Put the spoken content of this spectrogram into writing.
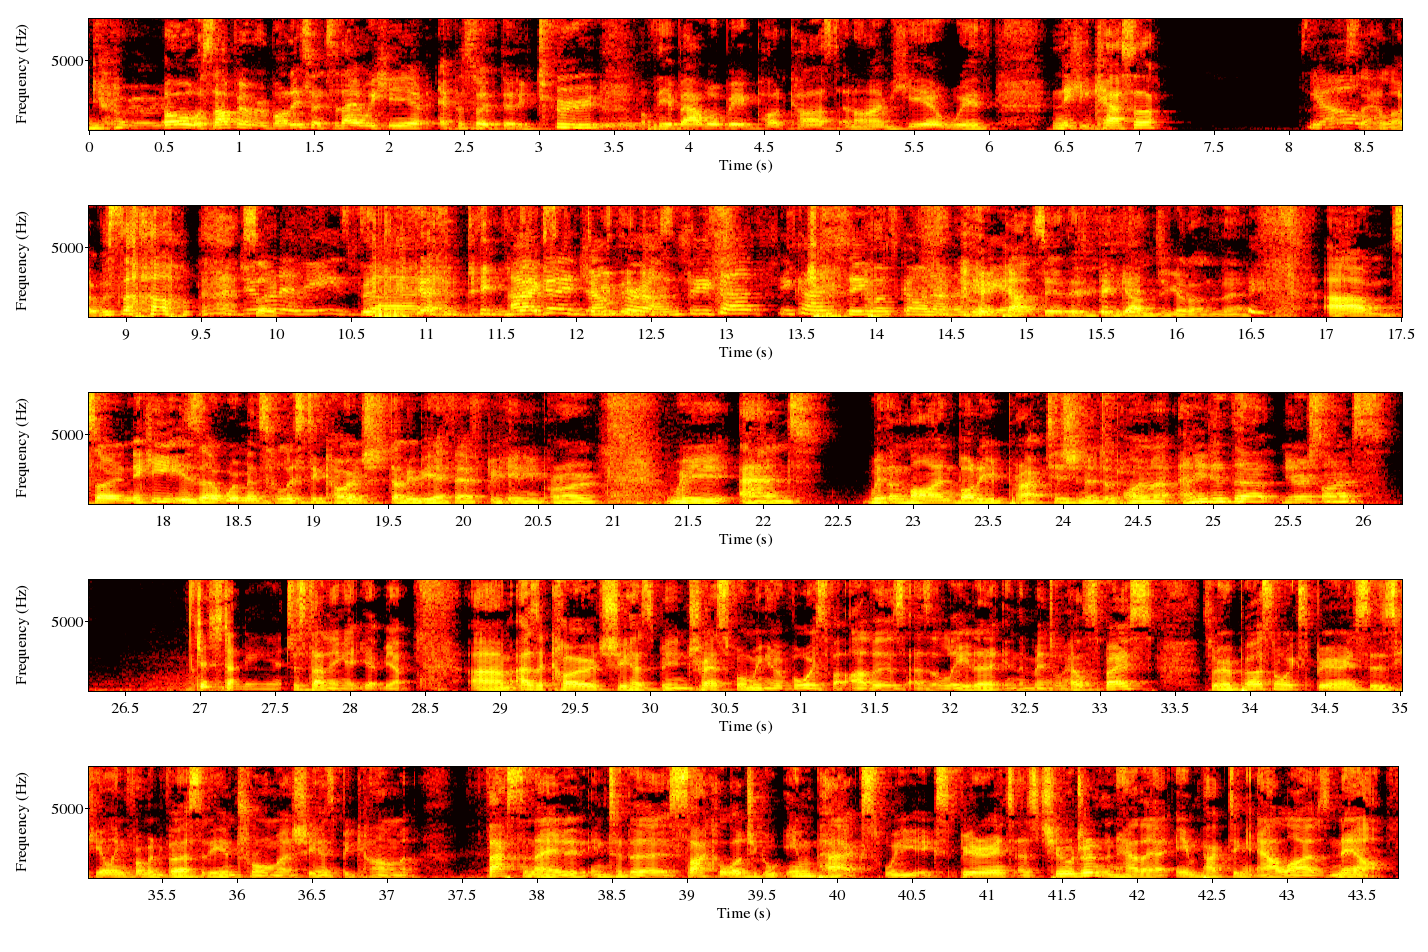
Yo, yo, yo, what's up, everybody? So, today we're here, episode 32 of the About Wellbeing podcast, and I'm here with Nikki Casa. Yo. Say hello, what's up? I do So- one of these, but Yeah, big I legs got a jumper on, so you can't you can't see what's going on in the You can't see these big guns you got under there. Um, so Nikki is a women's holistic coach, WBFF Bikini Pro, we and with a mind body practitioner diploma, and he did the neuroscience. Just studying it. Just studying it, yep, yep. Um, as a coach, she has been transforming her voice for others as a leader in the mental health space. Through her personal experiences, healing from adversity and trauma, she has become fascinated into the psychological impacts we experience as children and how they are impacting our lives now.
